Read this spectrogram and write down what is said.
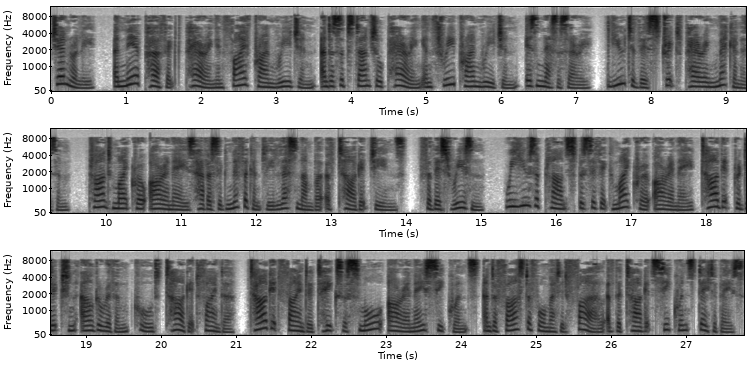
Generally, a near perfect pairing in 5' region and a substantial pairing in 3' region is necessary. Due to this strict pairing mechanism, Plant microRNAs have a significantly less number of target genes. For this reason, we use a plant specific microRNA target prediction algorithm called Target Finder. Target Finder takes a small RNA sequence and a FASTA formatted file of the target sequence database.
